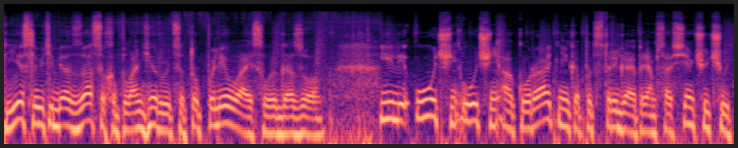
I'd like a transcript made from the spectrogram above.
Если у тебя засуха планируется, то поливай свой газон. Или очень-очень аккуратненько подстригай, прям совсем чуть-чуть.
